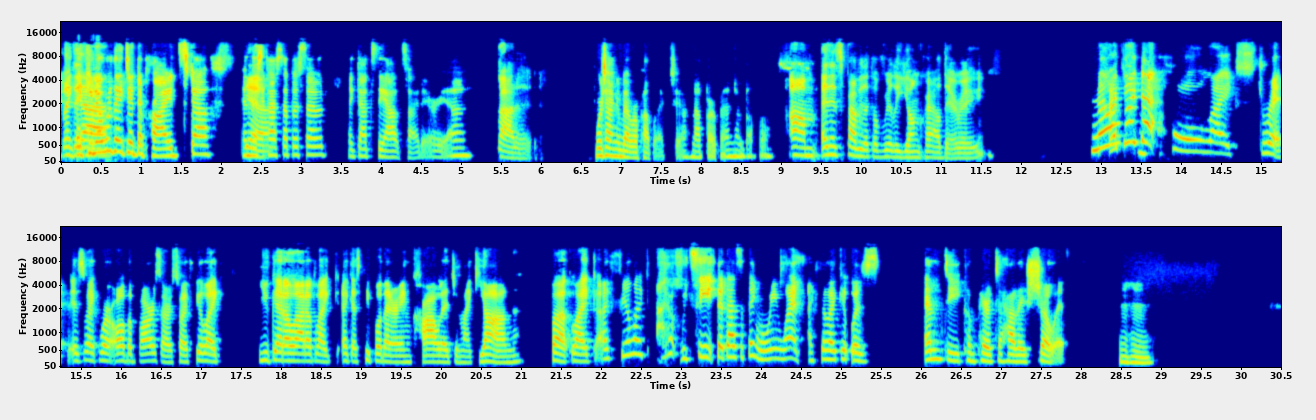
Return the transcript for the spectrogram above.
like like you know where they did the pride stuff in this past episode like that's the outside area got it we're talking about republic too not bourbon and bubbles um and it's probably like a really young crowd there right no I feel like that whole like strip is like where all the bars are. So I feel like you get a lot of like I guess people that are in college and like young. But like I feel like I don't we see that that's the thing. When we went, I feel like it was empty compared to how they show it. hmm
